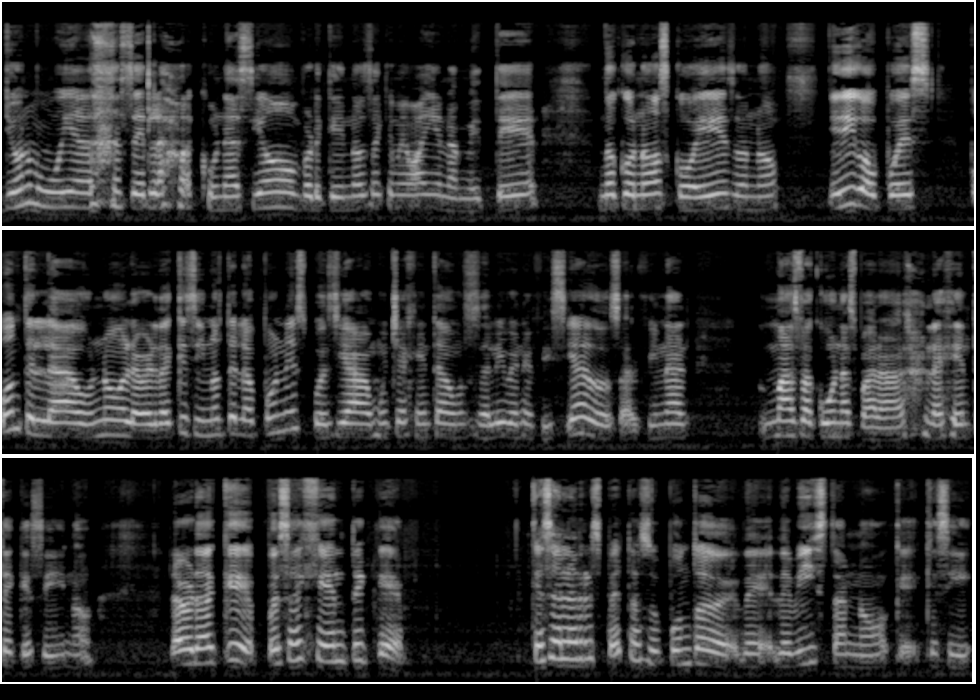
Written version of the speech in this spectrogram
yo no me voy a hacer la vacunación porque no sé qué me vayan a meter, no conozco eso, ¿no? Y digo, pues póntela o no, la verdad que si no te la pones, pues ya mucha gente vamos a salir beneficiados, al final más vacunas para la gente que sí, ¿no? La verdad que pues hay gente que, que se le respeta su punto de, de, vista, ¿no? Que, que si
